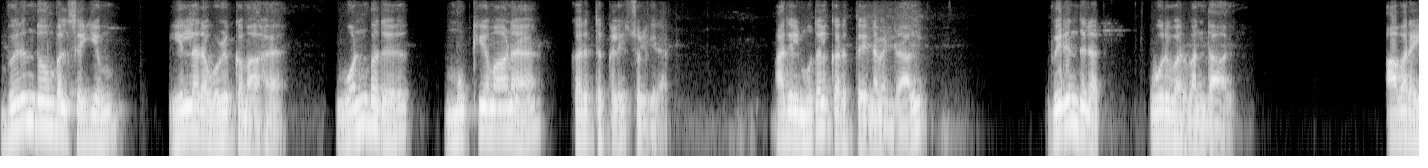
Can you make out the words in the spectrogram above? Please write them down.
விருந்தோம்பல் செய்யும் இல்லற ஒழுக்கமாக ஒன்பது முக்கியமான கருத்துக்களை சொல்கிறார். அதில் முதல் கருத்து என்னவென்றால் விருந்தினர் ஒருவர் வந்தால் அவரை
